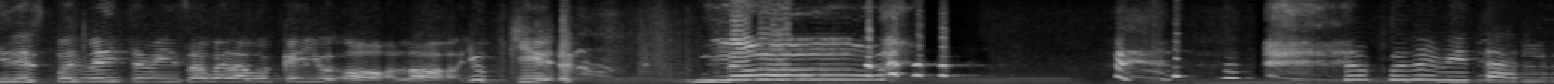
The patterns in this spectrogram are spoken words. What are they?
Y después me, se me hizo agua la boca y yo, oh, no, yo quiero. ¡No! No pude evitarlo.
